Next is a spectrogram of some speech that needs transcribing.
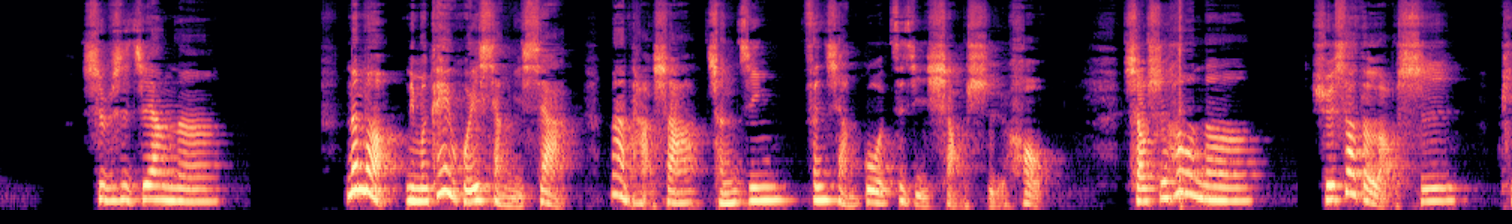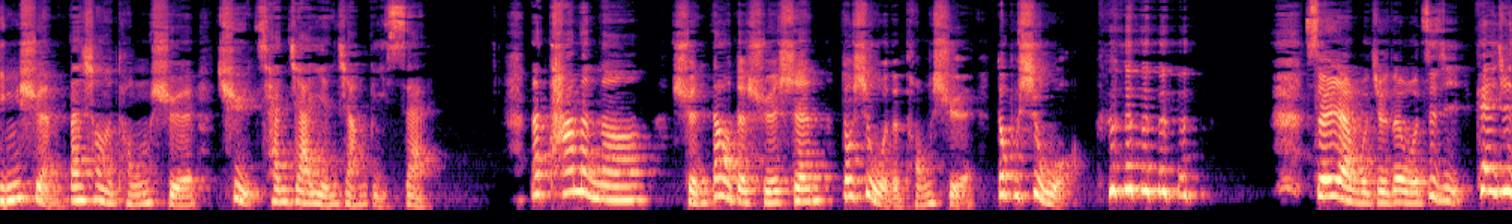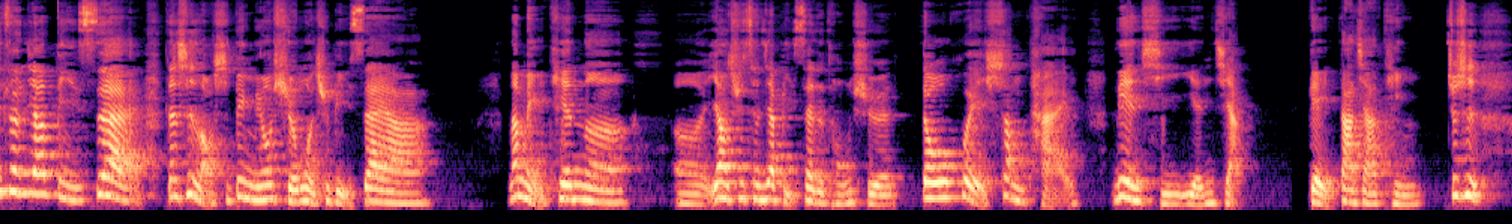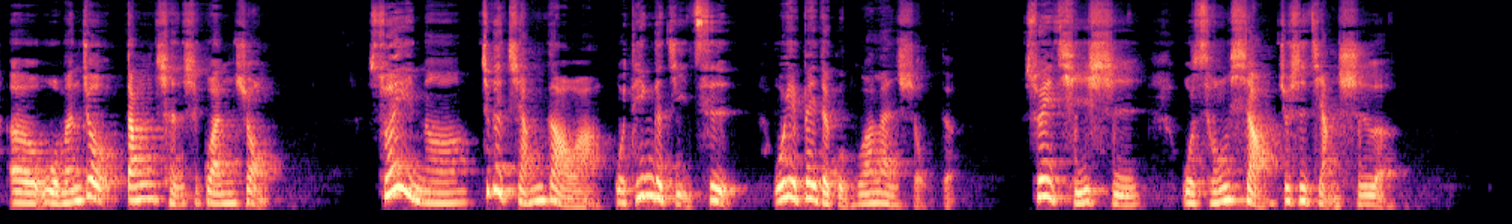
是不是这样呢？那么你们可以回想一下。娜塔莎曾经分享过自己小时候，小时候呢，学校的老师评选班上的同学去参加演讲比赛。那他们呢，选到的学生都是我的同学，都不是我。虽然我觉得我自己可以去参加比赛，但是老师并没有选我去比赛啊。那每天呢，呃，要去参加比赛的同学都会上台。练习演讲给大家听，就是呃，我们就当成是观众。所以呢，这个讲稿啊，我听个几次，我也背得滚瓜烂熟的。所以其实我从小就是讲师了，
